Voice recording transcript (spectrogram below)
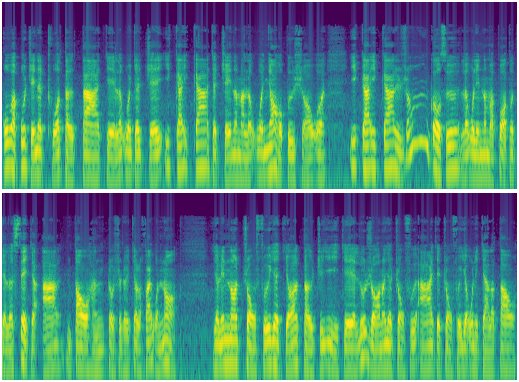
cô và cô chế là thua tờ ta chế là qua cho chế ít cái ít cái cho chế là mà là qua nhỏ họ bự sầu ít cái ít cái rong cổ sư là qua lên nó mà bỏ tôi tiền là xe cho à tàu hàng đồ sự đời cho là phải qua nó giờ lên nó trồng phứ giờ cho tờ chỉ gì chế lúc rõ nó giờ trồng phứ á chế trồng phứ giờ uli cha là tàu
